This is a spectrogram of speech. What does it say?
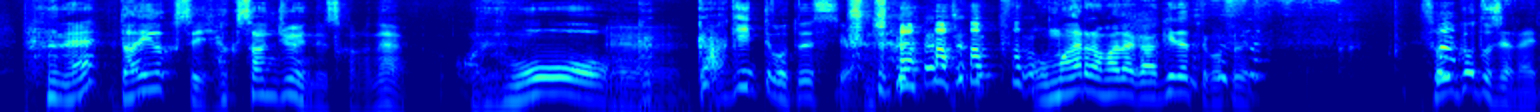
ね？大学生130円ですからね。もう、えー、ガキってことですよ。お前らまだガキだってことですそういうことじゃない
